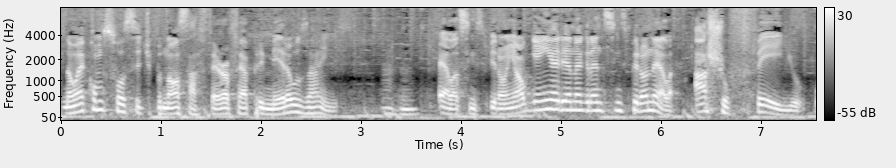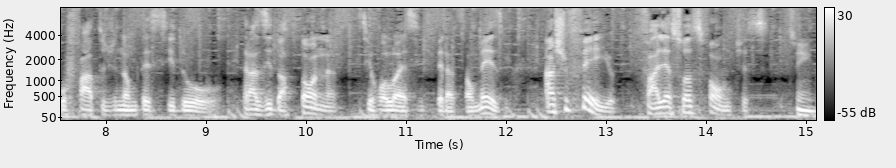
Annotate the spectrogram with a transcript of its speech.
não é como se fosse, tipo, nossa, a Farrah foi a primeira a usar isso. Uhum. Ela se inspirou em alguém e a Ariana Grande se inspirou nela. Acho feio o fato de não ter sido trazido à tona, se rolou essa inspiração mesmo. Acho feio. Fale as suas fontes. Sim.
